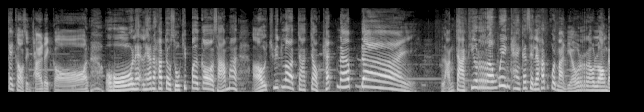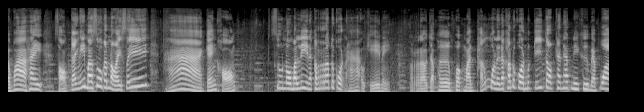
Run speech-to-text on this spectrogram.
ใกล้เข้าเส้นชัยได้ก่อน โอ้โหและแล้วนะครับเจ้าสูคิปเปอร์ก็สามารถเอาชีวิตรอดจากเจ้าแคทแนปได้หลังจากที่เราวิ่งแข่งกันเสร็จแล้วครับทุกคนมาเดี๋ยวเราลองแบบว่าให้ 2 แก๊งนี้มาสู้กันหน่อยสิอ่าแก๊งของซูโนมารี่นะครับทุกคนฮะโอเคนี่ เราจะเพิ่มพวกมันทั้งหมดเลยนะครับ ทุกคนเมื่อกี้เจ้าแคทแนปนี่คือแบบว่า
